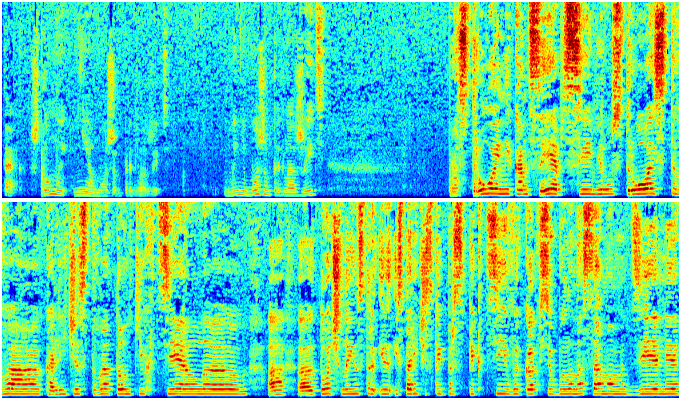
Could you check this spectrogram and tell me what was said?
Так, что мы не можем предложить? Мы не можем предложить простроенной концепции мироустройства, количество тонких тел, а, а, точной исторической перспективы, как все было на самом деле,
